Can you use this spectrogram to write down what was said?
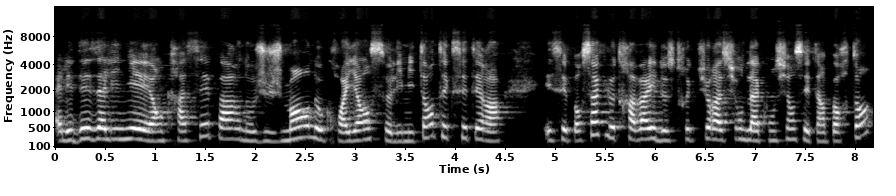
Elle est désalignée et encrassée par nos jugements, nos croyances limitantes, etc. Et c'est pour ça que le travail de structuration de la conscience est important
